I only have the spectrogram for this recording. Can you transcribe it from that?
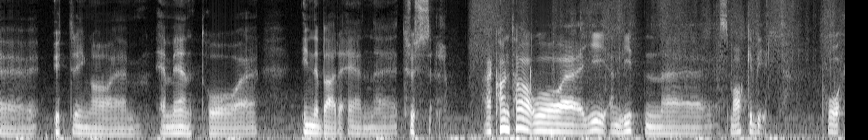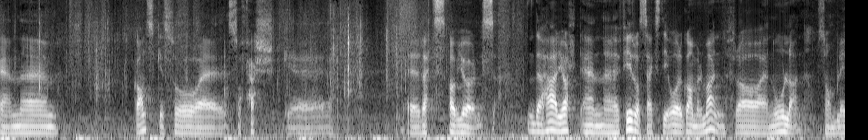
eh, ytringa eh, er ment å eh, innebære en eh, trussel. Jeg kan ta og eh, gi en liten smakebit på en ganske så, så fersk rettsavgjørelse. Dette gjaldt en 64 år gammel mann fra Nordland som ble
